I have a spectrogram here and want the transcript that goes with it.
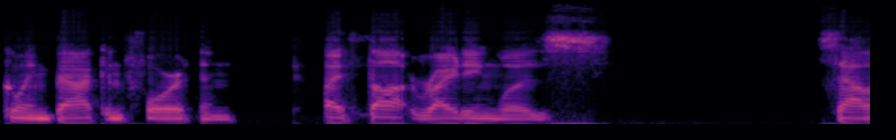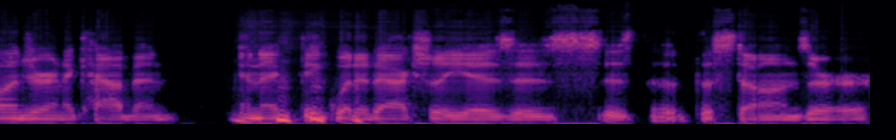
going back and forth and I thought writing was Salinger in a cabin. And I think what it actually is is is the, the Stones or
